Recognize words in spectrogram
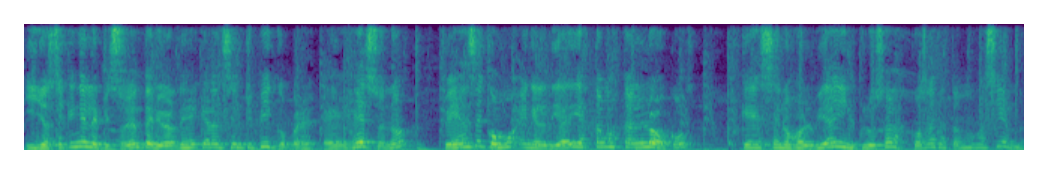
y yo sé que en el episodio anterior dije que eran ciento y pico pero es eso no fíjense cómo en el día a día estamos tan locos que se nos olvidan incluso las cosas que estamos haciendo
